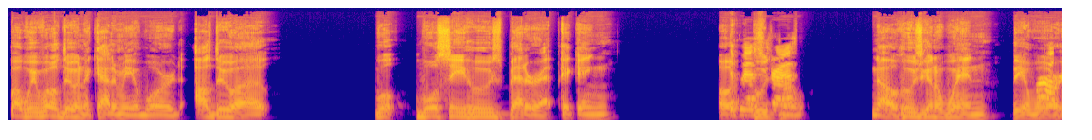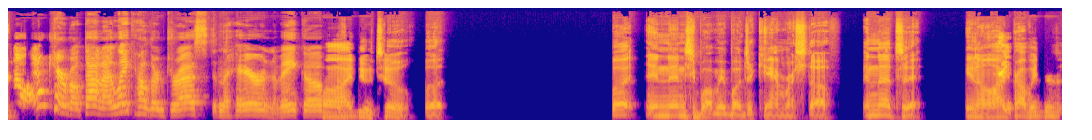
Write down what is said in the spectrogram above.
But we will do an Academy Award. I'll do a. We'll we'll see who's better at picking. uh, The best who's dressed? Gonna, no, who's going to win the Oh, award? no, I don't care about that. I like how they're dressed and the hair and the makeup. Well, I do too, but but and then she bought me a bunch of camera stuff, and that's it. You know, I probably des-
